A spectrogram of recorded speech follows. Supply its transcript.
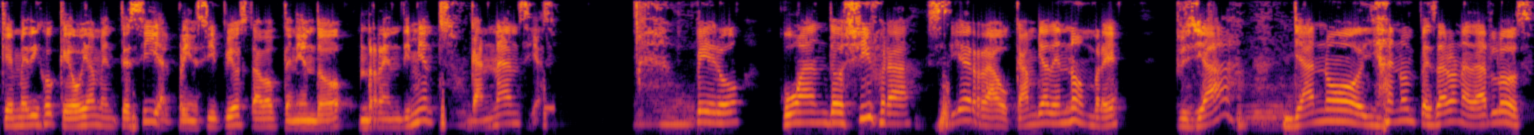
que me dijo que obviamente sí, al principio estaba obteniendo rendimientos, ganancias, pero cuando Shifra cierra o cambia de nombre, pues ya, ya no, ya no empezaron a dar los,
